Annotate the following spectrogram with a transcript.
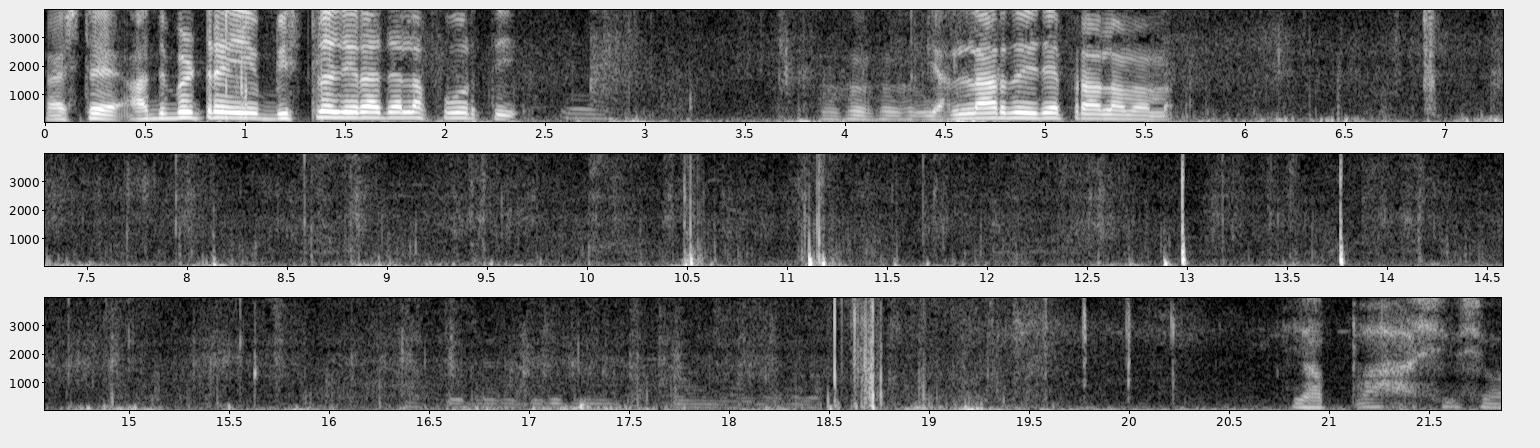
ಅಷ್ಟೇ ಅದು ಬಿಟ್ಟರೆ ಈ ಬಿಸಿಲಲ್ಲಿ ಇರೋದೆಲ್ಲ ಪೂರ್ತಿ. ಎಲ್ಲಾರ್ದು ಇದೇ ಪ್ರಾಬ್ಲಮ್ ಅಮ್ಮ. ಯಪ್ಪ ಶಿವ ಶಿವ.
